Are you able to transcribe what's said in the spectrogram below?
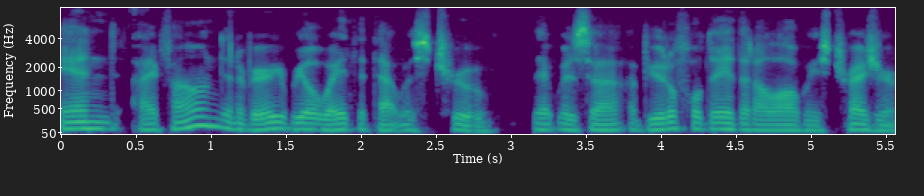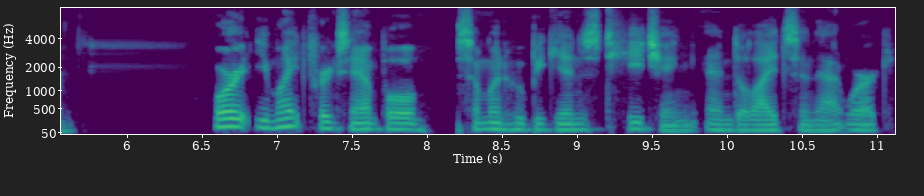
And I found in a very real way that that was true. That was a, a beautiful day that I'll always treasure. Or you might, for example, someone who begins teaching and delights in that work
